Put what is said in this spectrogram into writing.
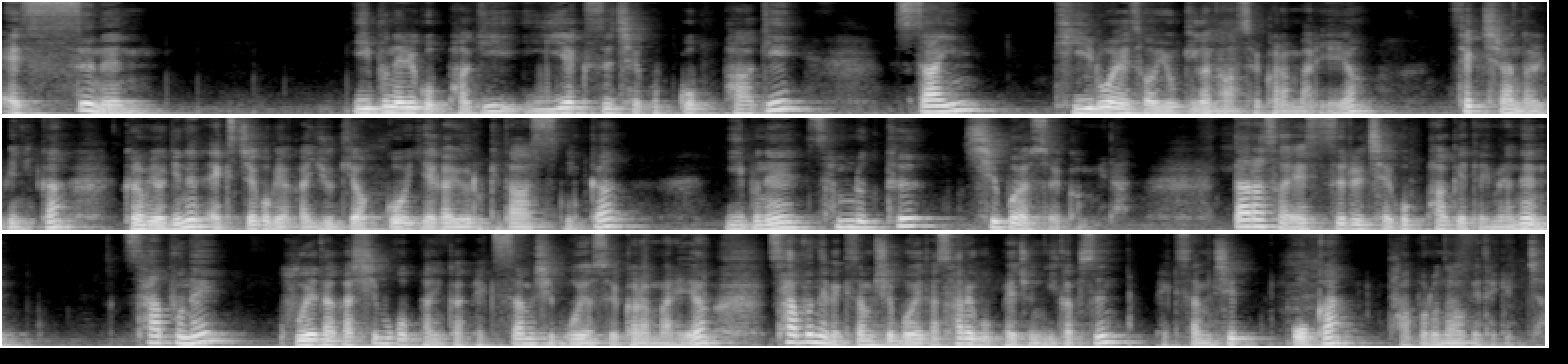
s는 2분의 1 곱하기 2x 제곱 곱하기 사인 d로 해서 여기가 나왔을 거란 말이에요. 색칠한 넓이니까. 그럼 여기는 x제곱이 아까 6이었고 얘가 이렇게 나왔으니까 2분의 3루트 15였을 겁니다. 따라서 s를 제곱하게 되면은 4분의 9에다가 15 곱하니까 135였을 거란 말이에요. 4분의 135에다 4를 곱해준 이 값은 135가 답으로 나오게 되겠죠.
